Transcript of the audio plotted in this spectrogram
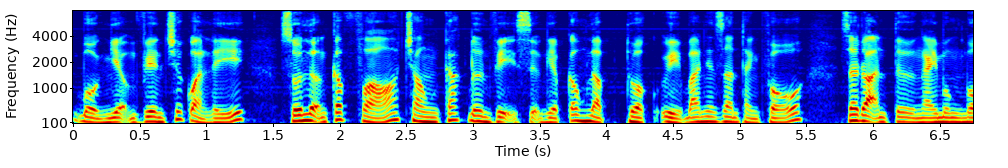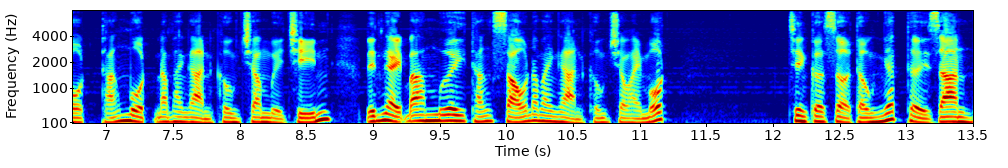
bổ nhiệm viên chức quản lý, số lượng cấp phó trong các đơn vị sự nghiệp công lập thuộc Ủy ban nhân dân thành phố giai đoạn từ ngày 1 tháng 1 năm 2019 đến ngày 30 tháng 6 năm 2021. Trên cơ sở thống nhất thời gian,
